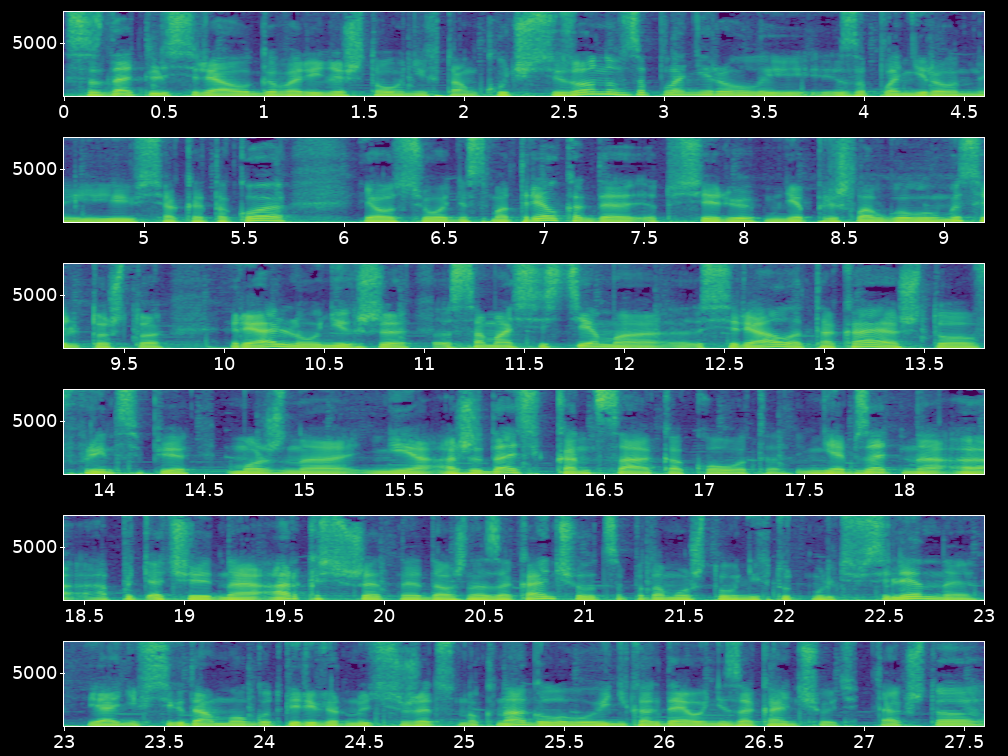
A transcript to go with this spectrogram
создатели сериала говорили, что у них там куча сезонов запланировал и запланированы и всякое такое. Я вот сегодня смотрел, когда эту серию, мне пришла в голову мысль, то, что реально у них же сама система сериала такая, что, в принципе, можно не ожидать конца какого-то. Не обязательно а, а, очередная арка сюжетная должна заканчиваться, потому что у них тут мультивселенная, и они всегда могут перевернуть сюжет с ног на голову и никогда его не заканчивать. Так что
